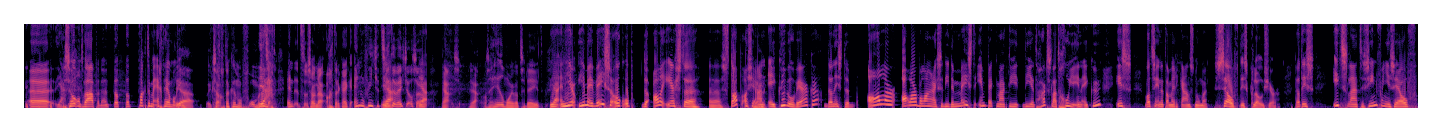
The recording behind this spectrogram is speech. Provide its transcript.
Eh, ja, zo ontwapenend. Dat, dat pakte me echt helemaal in. Ja, ik zag het ook helemaal vol. Maar Ja. dat echt, en het, zo naar achteren kijken. En hoe vind je het zitten, weet je al zo? Ja. Ja, was heel mooi wat ze deed. Ja, en hier, hiermee wees ze ook op de allereerste eh, stap. Als je aan EQ wil werken, dan is de aller, allerbelangrijkste, die de meeste impact maakt, die, die het hardst laat groeien in EQ, is wat ze in het Amerikaans noemen self-disclosure. Dat is iets laten zien van jezelf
